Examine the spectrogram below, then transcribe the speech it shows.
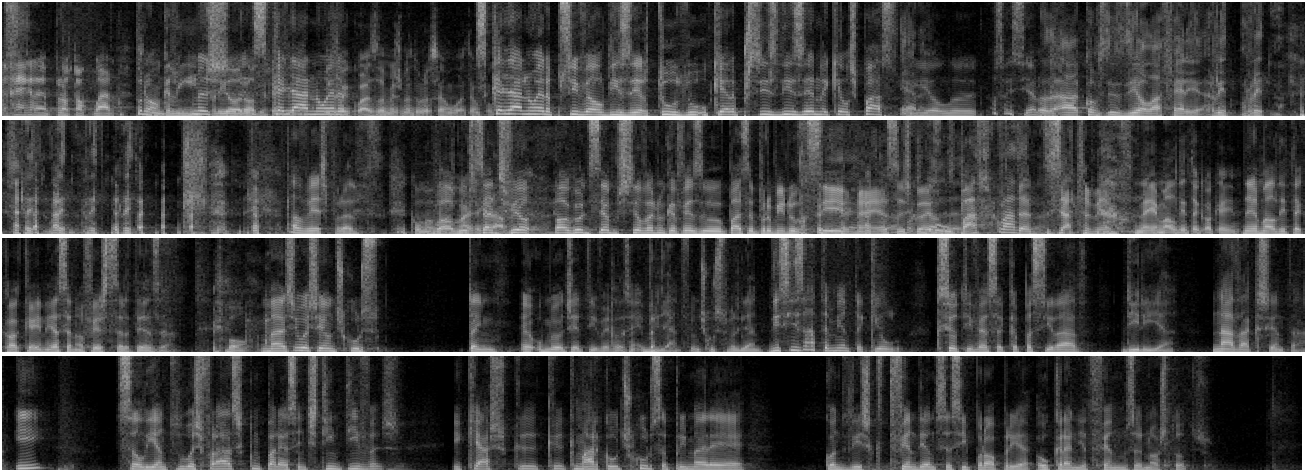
regra protocolar pronto, um bocadinho mas inferior ao se do calhar não E era foi quase a mesma duração, ou até um se pouco. calhar não era possível dizer tudo o que era preciso dizer naquele espaço. Era. E ele, não sei se era. Ah, como se dizia lá, féria, ritmo, ritmo, ritmo, ritmo, ritmo, ritmo. Talvez, pronto. Com uma o Augusto Santos Silva, o Augusto Santos Silva nunca fez o passa por mim no Recio, né? essas coisas. O passo quase. Portanto, exatamente. Nem a maldita cocaína. Nem a maldita cocaína, essa não fez de certeza. Bom, mas eu achei um discurso. Tenho é, o meu adjetivo em relação. É brilhante, foi um discurso brilhante. Disse exatamente aquilo que, se eu tivesse a capacidade, diria. Nada a acrescentar. E saliento duas frases que me parecem distintivas e que acho que, que, que marcam o discurso. A primeira é quando diz que, defendendo-se a si própria, a Ucrânia defende-nos a nós todos.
